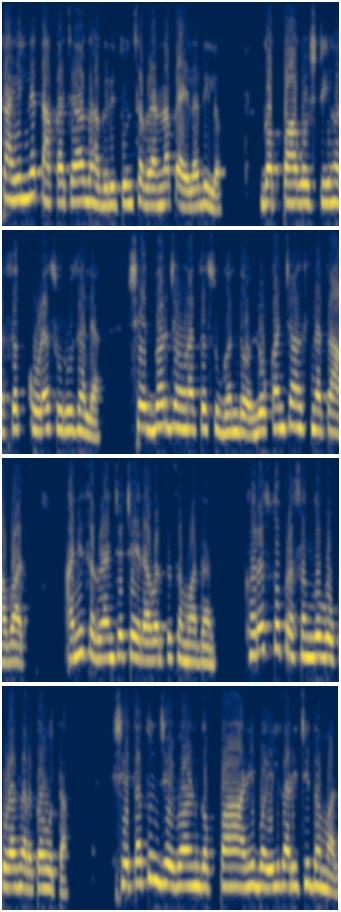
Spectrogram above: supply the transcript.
साहिलने ताकाच्या घागरीतून सगळ्यांना प्यायला दिलं. गप्पा गोष्टी हसत खोड्या सुरू झाल्या. शेतभर जेवणाचा सुगंध लोकांच्या हसण्याचा आवाज आणि सगळ्यांच्या चेहऱ्यावरचं समाधान. खरंच तो प्रसंग गोकुळासारखा होता. शेतातून जेवण गप्पा आणि बैलगाडीची धमाल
